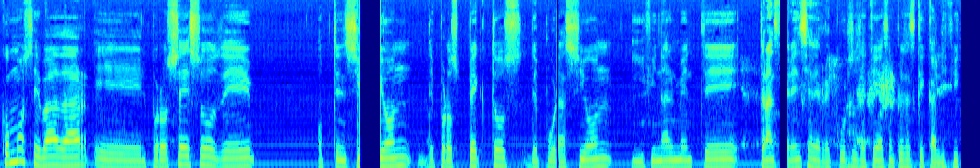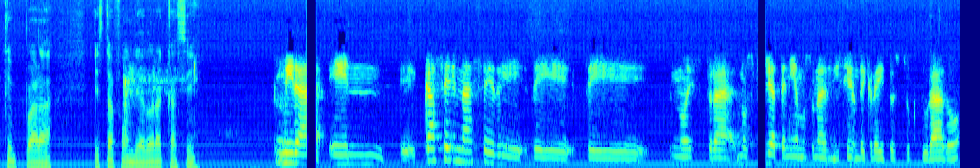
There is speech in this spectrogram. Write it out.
¿Cómo se va a dar eh, el proceso de obtención de prospectos, depuración y finalmente transferencia de recursos de aquellas empresas que califiquen para esta fondeadora KC? Mira, en eh, nace de, de, de nuestra, nosotros ya teníamos una división de crédito estructurado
